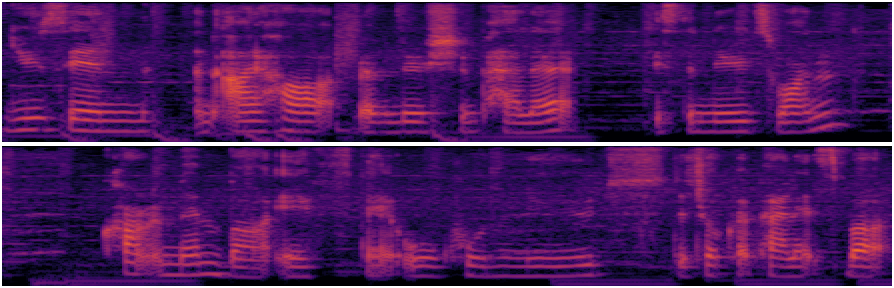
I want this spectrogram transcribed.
using an I Heart Revolution palette. It's the nudes one. Can't remember if they're all called nudes the chocolate palettes but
